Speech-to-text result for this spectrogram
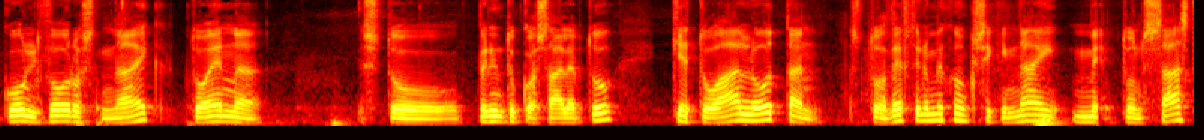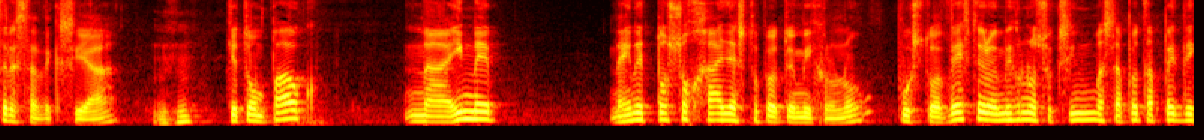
γκολ δώρο στην ΑΕΚ, το ένα στο πριν το 20 λεπτό και το άλλο όταν στο δεύτερο μήχρονο ξεκινάει με τον Σάστρε στα δεξια και τον Πάουκ να είναι, να είναι τόσο χάλια στο πρώτο ημίχρονο που στο δεύτερο ημίχρονο στο ξύνημα στα πρώτα 5-6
